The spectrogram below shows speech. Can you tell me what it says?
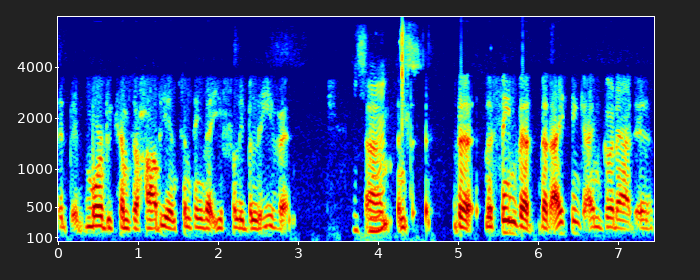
It, it, more becomes a hobby and something that you fully believe in. Mm-hmm. Um, and the the thing that that I think I'm good at is,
